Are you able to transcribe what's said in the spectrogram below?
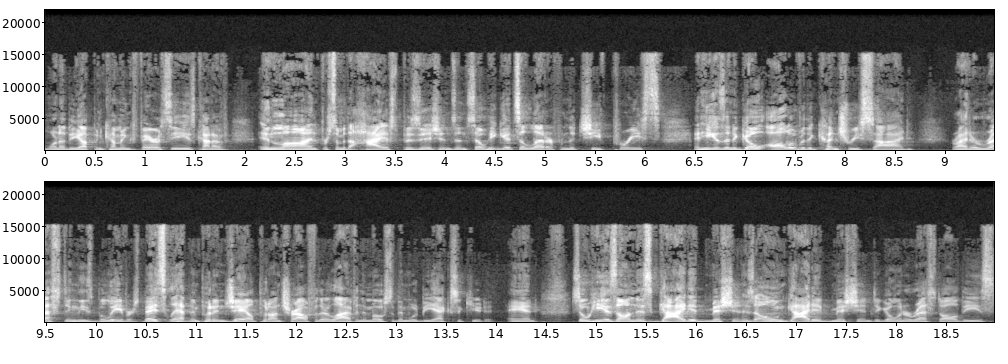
One of the up and coming Pharisees, kind of in line for some of the highest positions. And so he gets a letter from the chief priests, and he is going to go all over the countryside right, arresting these believers, basically have them put in jail, put on trial for their life, and then most of them would be executed. And so he is on this guided mission, his own guided mission to go and arrest all these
